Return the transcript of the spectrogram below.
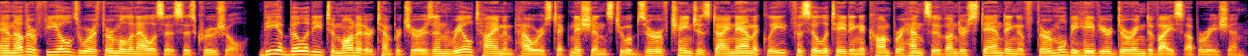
and other fields where thermal analysis is crucial. The ability to monitor temperatures in real time empowers technicians to observe changes dynamically, facilitating a comprehensive understanding of thermal behavior during device operation.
